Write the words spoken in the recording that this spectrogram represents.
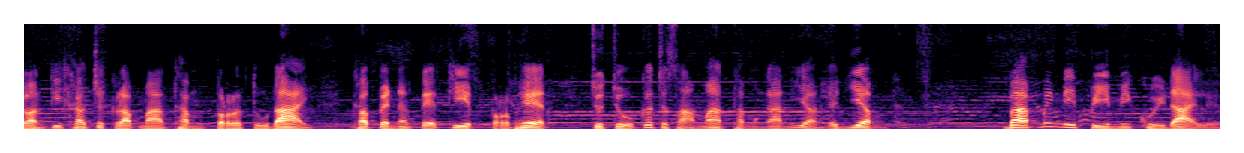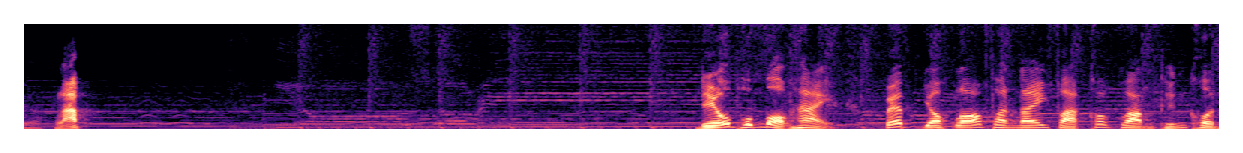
ก่อนที่เขาจะกลับมาทำประตูได้ เขาเป็นนักเตะที่ประเภท จู่ๆก็จะสามารถทำงานได้อย่างยอดเยี่ยม แบบไม่มีปีมีคุยได้เลยครับ เดี๋ยวผมบอกให้เป๊ปยอกล้อฟันไดฝากข้อความถึงคน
